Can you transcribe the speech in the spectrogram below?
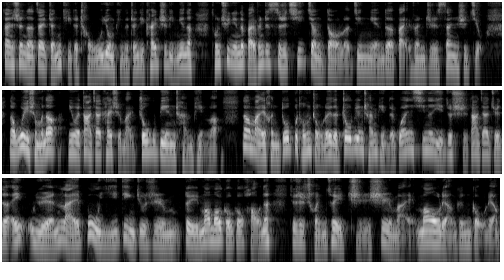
但是呢，在整体的宠物用品的整体开支里面呢，从去年的百分之四十七降到了今年的百分之三十九。那为什么呢？因为大家开始买周边产品了。那买很多不同种类的周边产品的关系呢，也就使大家觉得，哎，原来不一一定就是对猫猫狗狗好呢，就是纯粹只是买猫粮跟狗粮。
